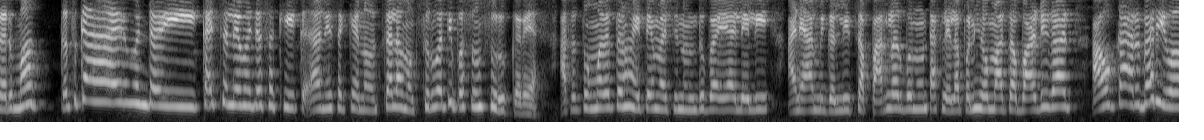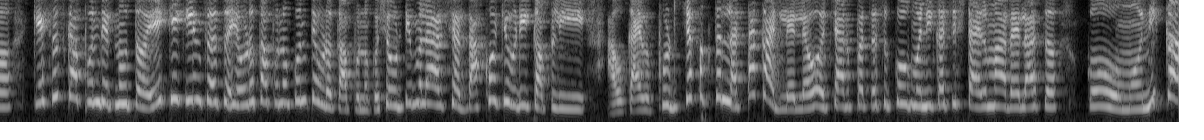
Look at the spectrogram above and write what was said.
तर मग कसं काय मंडळी? काय चाललंय माझ्या सखी आणि सख्यानो? चला मग सुरुवातीपासून सुरू करूया. आता तुम्हाला तर माहिती आहे माझी नंदूबाई आलेली आणि आम्ही गल्लीचा पार्लर बनवून टाकलेला पण ह्यो माझा बॉडीगार्ड अहो कारभारी व केसच कापून देत नव्हतं. एक एक इंचाचं. एवढं कापू नको तेवढं कापू नको. शेवटी मला आरशात दाखव केवढी कापली. अहो काय पुढच्या फक्त लट्टा काढलेल्या हो. चार पाच असं कोमोनिकाची स्टाईल मारायला असं कोमोनिका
